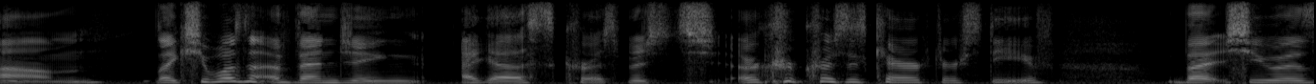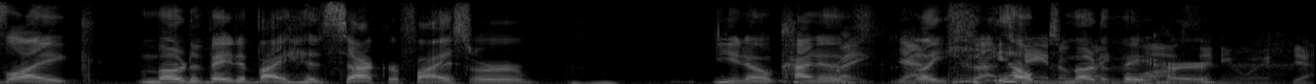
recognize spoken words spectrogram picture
um, like she wasn't avenging i guess chris but she, or chris's character steve but she was like motivated by his sacrifice or mm-hmm. you know kind of Right? Yeah, like he helped like, motivate her anyway. Yeah,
